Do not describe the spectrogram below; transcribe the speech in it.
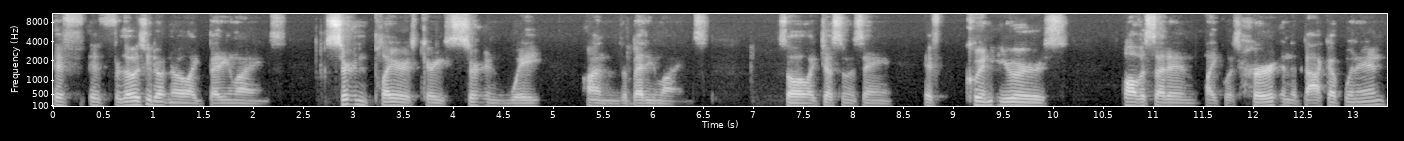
if, if for those who don't know, like betting lines, certain players carry certain weight on the betting lines. So, like Justin was saying, if Quinn Ewers all of a sudden like was hurt and the backup went in,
